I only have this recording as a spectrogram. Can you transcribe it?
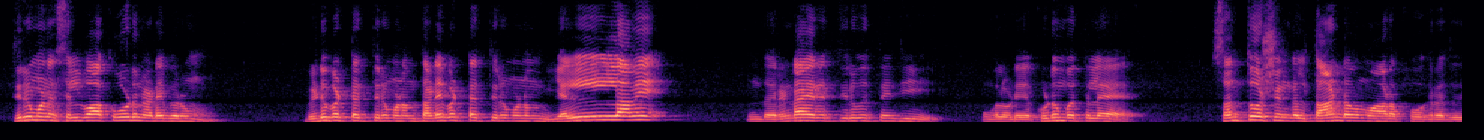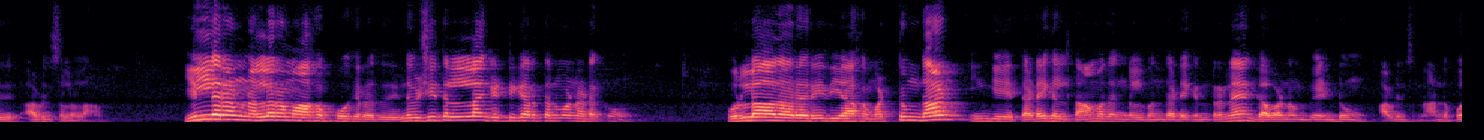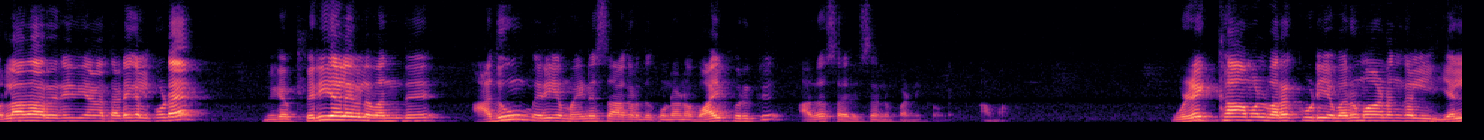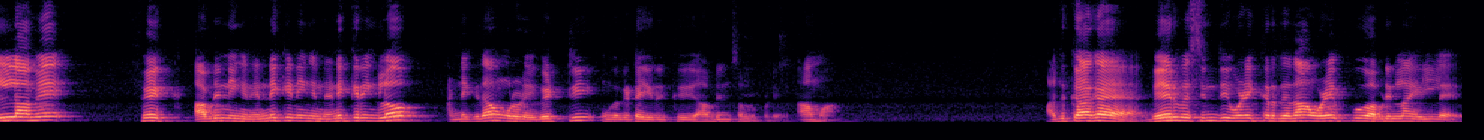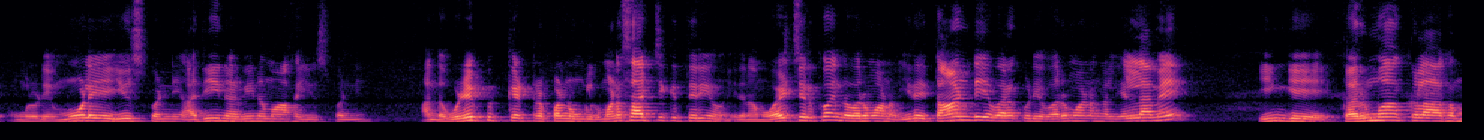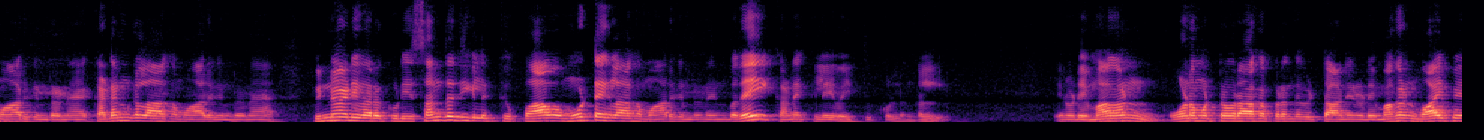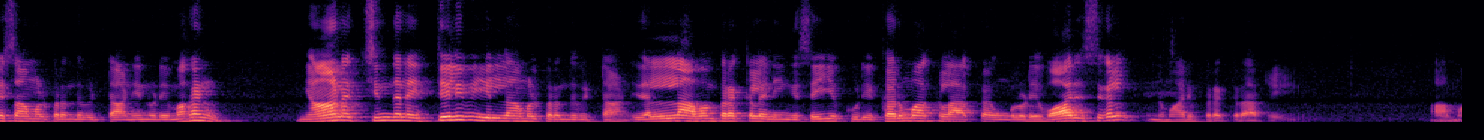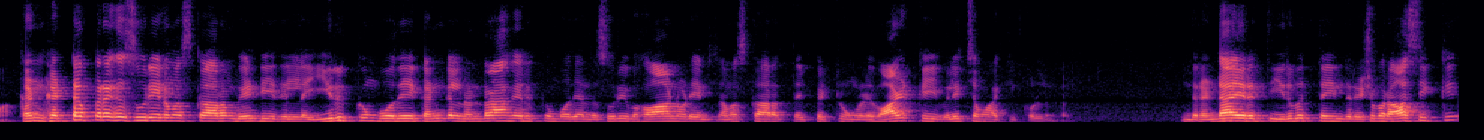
திருமண செல்வாக்கோடு நடைபெறும். விடுபட்ட திருமணம் தடைபட்ட திருமணம் எல்லாமே இந்த ரெண்டாயிரத்தி இருபத்தஞ்சி உங்களுடைய குடும்பத்தில் சந்தோஷங்கள் தாண்டவம் ஆடப்போகிறது அப்படின்னு சொல்லலாம். இல்லறம் நல்லறமாக போகிறது. இந்த விஷயத்திலெல்லாம் கெட்டிக்காரத்தனமாக நடக்கும். பொருளாதார ரீதியாக மட்டும்தான் இங்கே தடைகள் தாமதங்கள் வந்தடைகின்றன. கவனம் வேண்டும் அப்படின்னு சொன்னால் அந்த பொருளாதார ரீதியான தடைகள் கூட மிக பெரிய அளவில் வந்து அதுவும் பெரிய மைனஸ் ஆகிறதுக்கு உண்டான வாய்ப்பு இருக்குது அதை சரிசனை பண்ணிக்கோங்க. ஆமாம் உழைக்காமல் வரக்கூடிய வருமானங்கள் எல்லாமே ஃபேக் அப்படின்னு நீங்கள் என்னைக்கு நீங்கள் நினைக்கிறீங்களோ அன்னைக்கு தான் உங்களுடைய வெற்றி உங்ககிட்ட இருக்கு அப்படின்னு சொல்லக்கூடிய ஆமாம் அதுக்காக வேர்வை சிந்தி உழைக்கிறது தான் உழைப்பு அப்படின்லாம் இல்லை. உங்களுடைய மூளையை யூஸ் பண்ணி அதிநவீனமாக யூஸ் பண்ணி அந்த உழைப்புக்கேற்ற பலன் உங்களுக்கு மனசாட்சிக்கு தெரியும். இது நம்ம உழைச்சிருக்கோம் இந்த வருமானம். இதை தாண்டி வரக்கூடிய வருமானங்கள் எல்லாமே இங்கே கர்மாக்களாக மாறுகின்றன கடன்களாக மாறுகின்றன. பின்னாடி வரக்கூடிய சந்ததிகளுக்கு பாவ மூட்டைகளாக மாறுகின்றன என்பதை கணக்கிலே வைத்துக் கொள்ளுங்கள். என்னுடைய மகன் ஊனமற்றவராக பிறந்து விட்டான் என்னுடைய மகன் வாய் பேசாமல் பிறந்து விட்டான் என்னுடைய மகன் ஞான சிந்தனை தெளிவு இல்லாமல் பிறந்து விட்டான். இதெல்லாம் அவன் பிறக்கலை நீங்கள் செய்யக்கூடிய கர்மாக்களாக உங்களுடைய வாரிசுகள் இந்த மாதிரி பிறக்கிறார்கள். ஆமாம் கண் கெட்ட பிறகு சூரிய நமஸ்காரம் வேண்டியதில்லை. இருக்கும் போதே கண்கள் நன்றாக இருக்கும் போதே அந்த சூரிய பகவானுடைய நமஸ்காரத்தை பெற்று உங்களுடைய வாழ்க்கையை வெளிச்சமாக்கி கொள்ளுங்கள். இந்த ரெண்டாயிரத்தி இருபத்தைந்து ரிஷப ராசிக்கு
